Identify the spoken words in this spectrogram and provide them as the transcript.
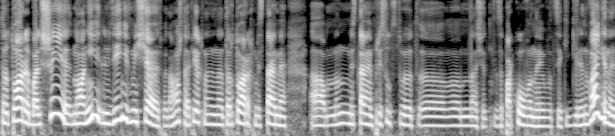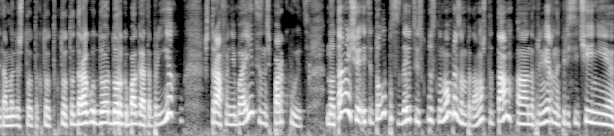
тротуары большие, но они людей не вмещают, потому что, во-первых, на, на тротуарах местами, а, местами присутствуют, а, значит, запаркованные вот всякие Геленвагены там или что-то, кто-то, кто-то дорого, дорого-богато приехал, штрафа не боится, значит, паркуется. Но там еще эти толпы создаются искусственным образом, потому что там, а, например, на пересечении,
